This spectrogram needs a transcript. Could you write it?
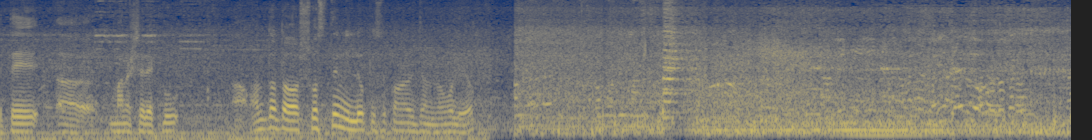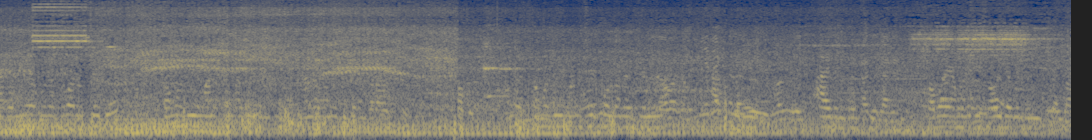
এতে মানুষের একটু অন্তত স্বস্তি মিলল কিছুক্ষণের জন্য হলেও। মানুষের জন্য আয়োজন করছি সবাই আমাদেরকে সহযোগিতা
